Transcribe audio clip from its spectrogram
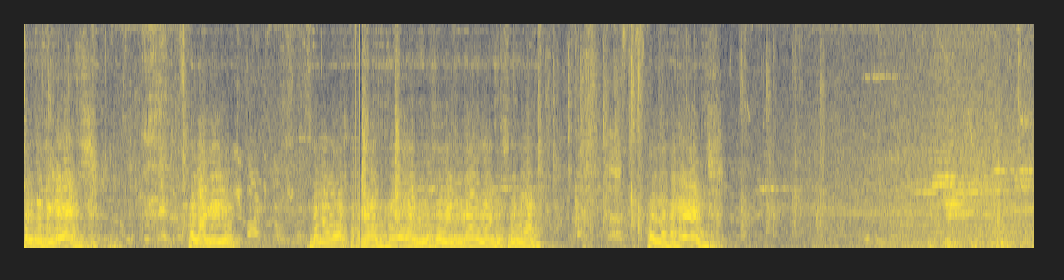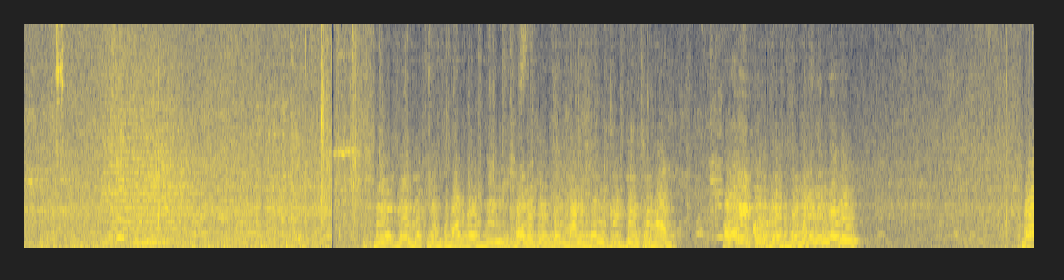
ప్రజలను ఆహ్వానిస్తున్నాం ఒకటి గ్యాన్స్ అలాగే మన ప్రజలను ఆహ్వానిస్తున్నాం ఒకటి గ్యాన్స్ మీ అబ్బాయి లక్ష్మణ్ కుమార్ గారిని స్వాగత సన్మానం సెలబ్రేట్ చేస్తున్నాం. అలాగే కొరకటి సమ్మేళన గారు మా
